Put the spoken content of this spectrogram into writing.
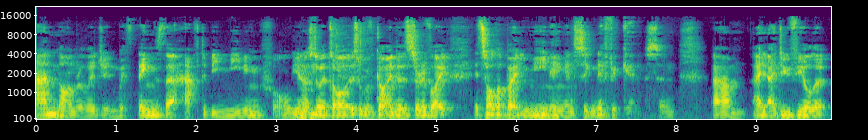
and non-religion with things that have to be meaningful. You know, so it's all it's, we've got into this sort of like it's all about meaning and significance, and um, I, I do feel that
